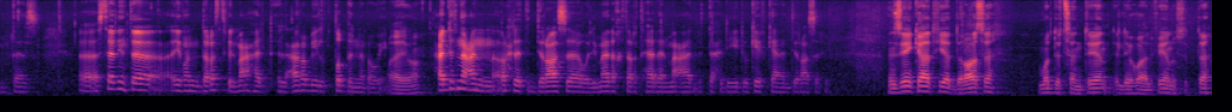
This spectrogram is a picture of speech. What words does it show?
ممتاز. آه، أستاذ أنت أيضا درست في المعهد العربي للطب النبوي. أيوة. حدثنا عن رحلة الدراسة ولماذا اخترت هذا المعهد بالتحديد وكيف كانت الدراسة فيه؟ إنزين كانت هي الدراسة مدة سنتين اللي هو 2006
